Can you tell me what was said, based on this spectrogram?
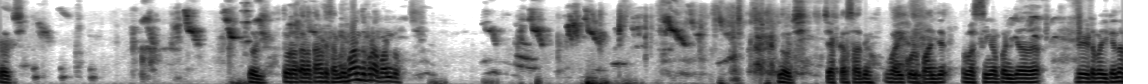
ਲਓ ਜੀ। ਲਓ ਜੀ, ਤੋਰਾ ਤਾਰਾ ਤੁਹਾਡੇ ਸਾਹਮਣੇ, ਬੰਦ ਦੋ ਭਰਾ, ਬੰਦ। ਦੋ ਲਓ ਜੀ ਚੈੱਕ ਕਰ ਸਕਦੇ ਹੋ ਬਾਈ ਕੋਲ ਪੰਜ ਵੱਸੀਆਂ ਪੰਜਾਂ ਦਾ ਰੇਟ ਬਾਈ ਕਹਿੰਦਾ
